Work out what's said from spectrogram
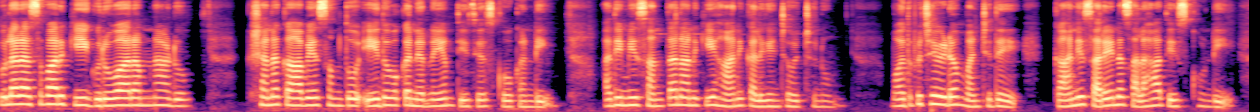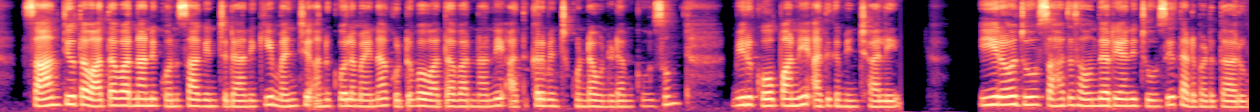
తులరాశి వారికి గురువారం నాడు క్షణకావేశంతో ఏదో ఒక నిర్ణయం తీసేసుకోకండి. అది మీ సంతానానికి హాని కలిగించవచ్చును. మదుపు చేయడం మంచిదే కానీ సరైన సలహా తీసుకోండి. శాంతియుత వాతావరణాన్ని కొనసాగించడానికి మంచి అనుకూలమైన కుటుంబ వాతావరణాన్ని అతిక్రమించకుండా ఉండడం కోసం మీరు కోపాన్ని అధిగమించాలి. ఈరోజు సహజ సౌందర్యాన్ని చూసి తడబడతారు.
